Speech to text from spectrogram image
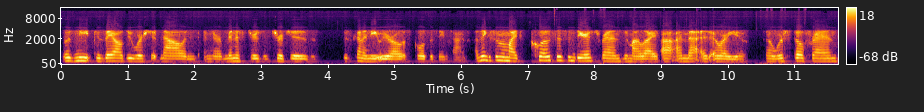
it was neat because they all do worship now and and are ministers in churches. And just kind of neat. We were all at school at the same time. I think some of my closest and dearest friends in my life uh, I met at ORU. So we're still friends.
